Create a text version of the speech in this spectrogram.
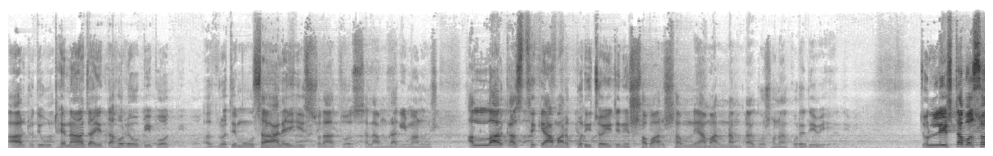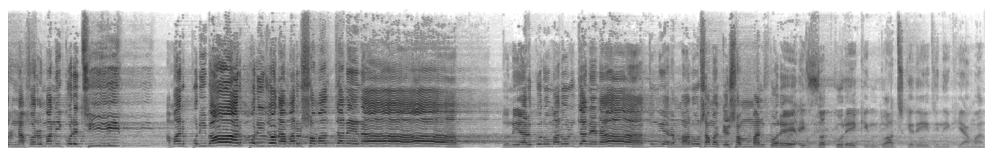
আর যদি উঠে না যায়, তাহলেও বিপদ। হজরতে মুসা আলাইহি সালাম রাগী মানুষ। আল্লাহর কাছ থেকে আমার পরিচয় জেনে সবার সামনে আমার নামটা ঘোষণা করে দেবে। চল্লিশটা বছর নাফরমানি করেছি। আমার পরিবার, পরিজন, আমার সমাজ জানে না। দুনিয়ার কোনো মানুষ জানে না। দুনিয়ার মানুষ আমাকে সম্মান করে, ইজ্জত করে, কিন্তু আজকের এই দিনে কি আমার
